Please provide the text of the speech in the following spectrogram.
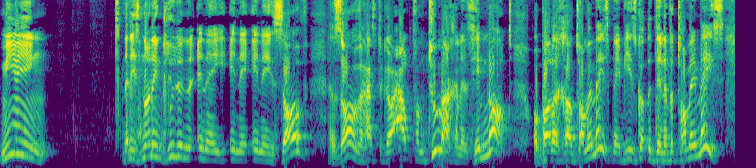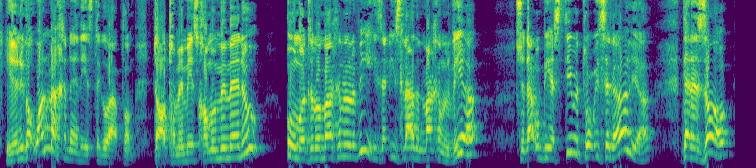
Meaning that he's not included in a in a in a zov. A zov has to go out from two machanes, him not. Or barachal tomei meis. Maybe he's got the din of a tomei meis. He's only got one machane that he has to go out from. Da tomei meis chomu mimenu. Umar to machane levi. He's at least allowed in machane levia. So that would be a steer to what we said earlier, that a Zov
